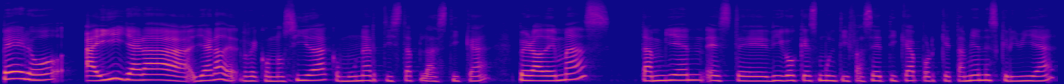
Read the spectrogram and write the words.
pero ahí ya era, ya era reconocida como una artista plástica, pero además también este, digo que es multifacética porque también escribía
